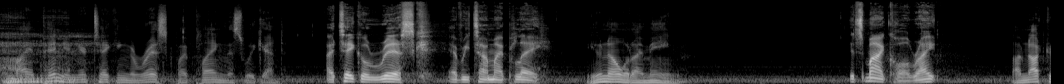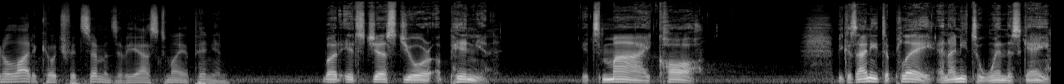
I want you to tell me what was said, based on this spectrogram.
In my opinion, you're taking a risk by playing this weekend. I take a risk every time I play. You know what I mean. It's my call, right? I'm not going to lie to Coach Fitzsimmons if he asks my opinion. But it's just your opinion. It's my call. Because I need to play and I need to win this game.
